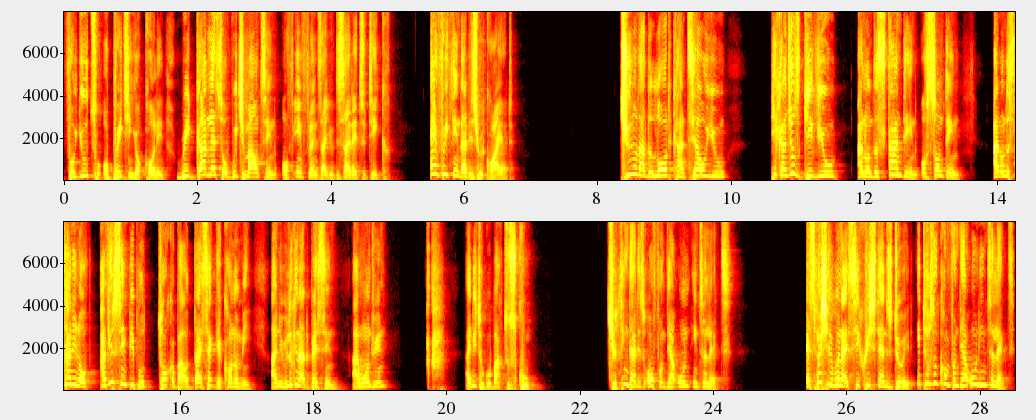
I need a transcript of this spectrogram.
for you to operate in your calling, regardless of which mountain of influence that you've decided to take. Everything that is required. Do you know that the Lord can tell you, He can just give you an understanding of something, an understanding of. Have you seen people talk about dissect the economy and you'll be looking at the person and wondering, ah, I need to go back to school? Do you think that is all from their own intellect? Especially when I see Christians do it. It doesn't come from their own intellect,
